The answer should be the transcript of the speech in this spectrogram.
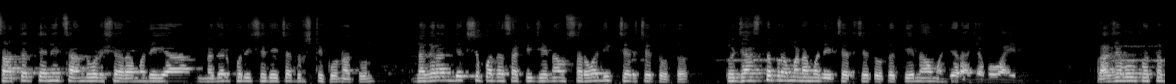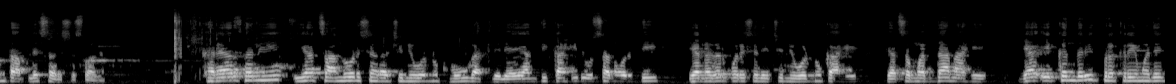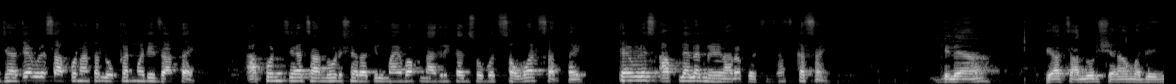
सातत्याने चांदवड शहरामध्ये या नगर परिषदेच्या दृष्टिकोनातून नगराध्यक्ष पदासाठी जे नाव सर्वाधिक चर्चेत होतं किंवा जास्त प्रमाणामध्ये चर्चेत होतं ते नाव म्हणजे राजाभाऊ आयरे. राजाभाऊ प्रथमतः आपले सहर्ष स्वागत. खऱ्या अर्थाने या चांदवड शहराची निवडणूक होऊ घातलेली आहे. अगदी काही दिवसांवरती या नगर परिषदेची निवडणूक आहे. त्याचं मतदान आहे. या एकंदरीत प्रक्रियेमध्ये ज्या ज्या वेळेस आपण आता लोकांमध्ये जात आहे आपण या चांदवड शहरातील मायबाप नागरिकांसोबत संवाद साधताय त्यावेळेस आपल्याला मिळणारा प्रतिसाद कसा आहे? गेल्या या चांदूर शहरामध्ये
